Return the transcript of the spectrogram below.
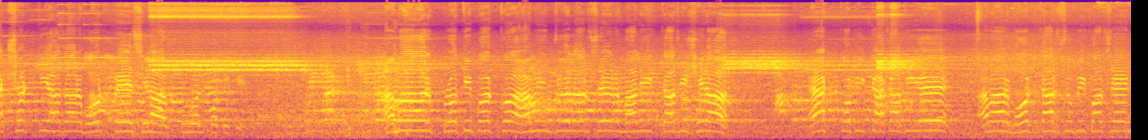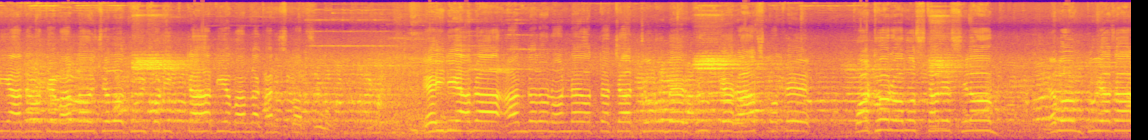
একষট্টি হাজার ভোট পেয়েছিলাম কুরল প্রতীকে। আমার প্রতিপক্ষ আমিন জুয়েলার্সের মালিক কাজী সিরাজ। এক কোটি টাকা দিয়ে আমার ভোট কারচুপি করছে নিয়ে আদালতে মামলা হয়েছিল, দুই কোটি টাকা দিয়ে মামলা খারিজ করছিল। এই নিয়ে আমরা আন্দোলন, অন্যায়, অত্যাচার, জুলুমের বিরুদ্ধে রাজপথে কঠোর অবস্থানে ছিলাম এবং দু হাজার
